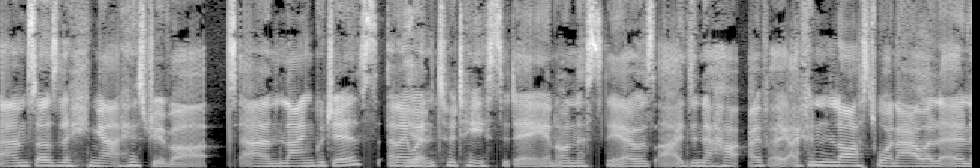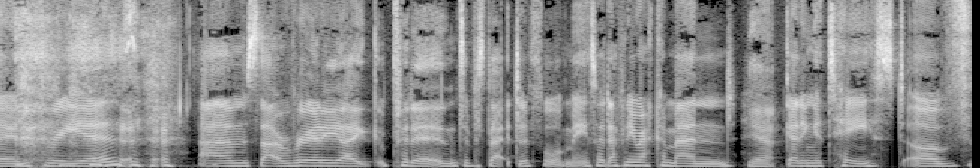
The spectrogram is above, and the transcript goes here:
Um, so I was looking at history of art and languages, and I Yeah. went to a taster day. And honestly, I was I didn't know how I, I couldn't last one hour, let alone three years. um, so that really like put it into perspective for me. So I definitely recommend Yeah. getting a taste of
